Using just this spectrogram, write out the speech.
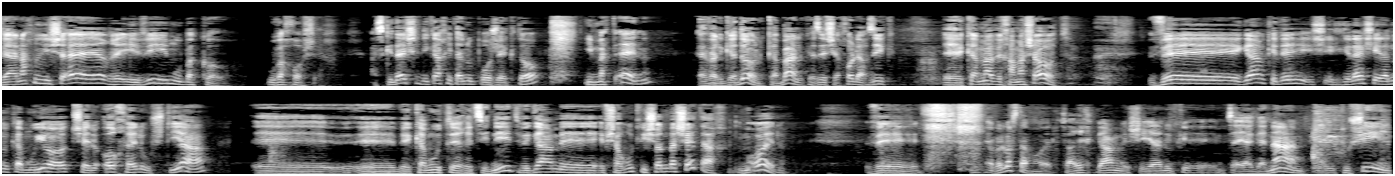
ואנחנו נישאר רעבים ובקור, ובחושך. אז כדאי שניקח איתנו פרוז'קטור עם מטען, אבל גדול, קבל כזה שיכול להחזיק אה, כמה וכמה שעות. וגם כדי, כדאי שיהיה לנו כמויות של אוכל ושתייה אה, אה, בכמות רצינית, וגם אה, אפשרות לישון בשטח עם אוהל. ו... אבל לא סתם אוהל, צריך גם שיהיה לנו אמצעי הגנה, יתושים,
